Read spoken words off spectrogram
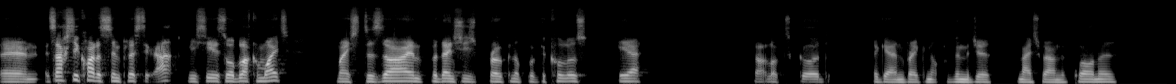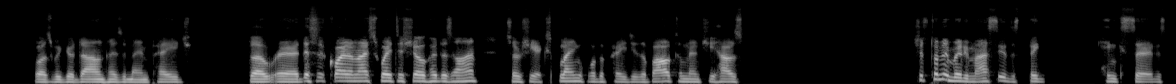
And it's actually quite a simplistic app. You see it's all black and white. Nice design, but then she's broken up with the colors here. That looks good. again, breaking up with images, nice rounded corners. So as we go down, here's the main page. So uh, this is quite a nice way to show her design. So she explains what the page is about, and then she has just done it really nicely. This big pink, this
